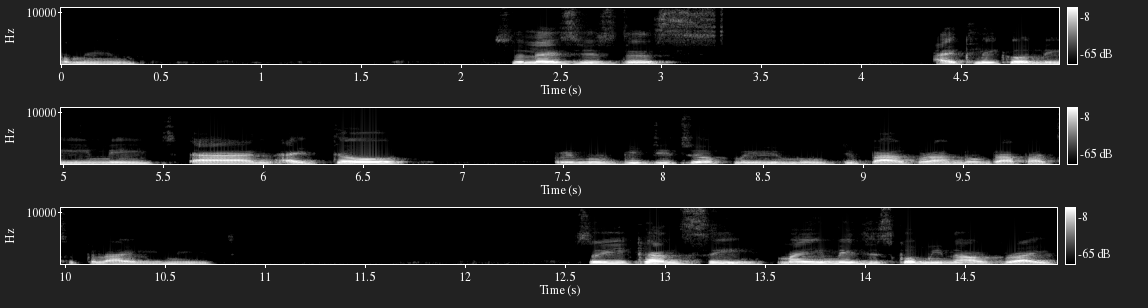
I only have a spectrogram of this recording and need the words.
Come in. So let's use this. I click on the image and I tell remove BG to help me remove the background of that particular image. So you can see my image is coming out right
